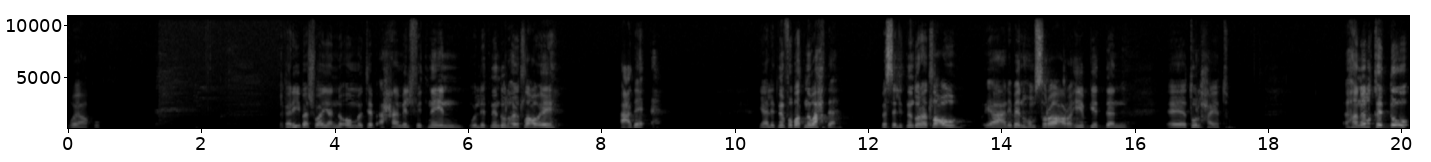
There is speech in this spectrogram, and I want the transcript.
ويعقوب غريبة شوية إن أم تبقى حامل في اتنين والاتنين دول هيطلعوا إيه؟ أعداء. يعني الاتنين في بطن واحدة بس الاتنين دول هيطلعوا يعني بينهم صراع رهيب جدا آه، طول حياتهم. هنلقي الضوء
